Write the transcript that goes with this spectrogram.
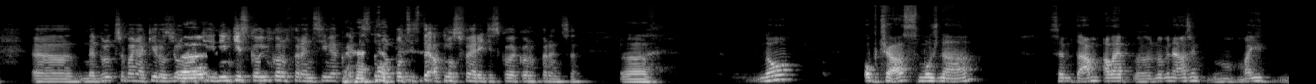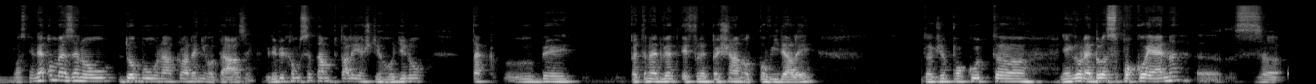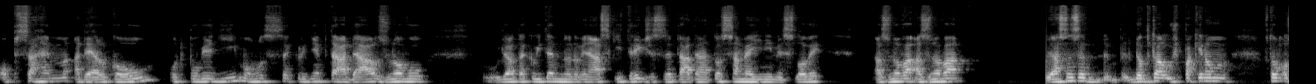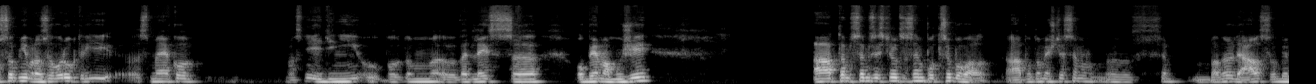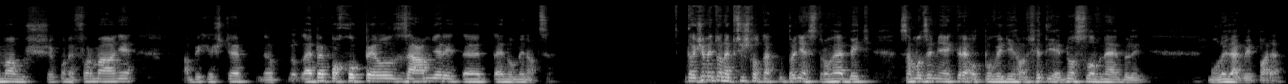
Nebyl třeba nějaký rozdíl proti jiným tiskovým konferencím, jak, jak jste měl pocit z té atmosféry tiskové konference? No, občas možná jsem tam, ale eh, novináři mají vlastně neomezenou dobu na kladení otázek. Kdybychom se tam ptali ještě hodinu, tak eh, by Petr Nedvěd i Filip Pešán odpovídali. Takže pokud někdo nebyl spokojen s obsahem a délkou odpovědí, mohl se klidně ptát dál, znovu udělat takový ten novinářský trik, že se zeptáte na to samé jinými slovy a znova a znova. Já jsem se doptal už pak jenom v tom osobním rozhovoru, který jsme jako vlastně jediní potom vedli s oběma muži. A tam jsem zjistil, co jsem potřeboval. A potom ještě jsem se bavil dál s oběma už jako neformálně, abych ještě lépe pochopil záměry té, té nominace. Takže mi to nepřišlo tak úplně strohé, byť samozřejmě některé odpovědi, hlavně ty jednoslovné, byly, mohly tak vypadat.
